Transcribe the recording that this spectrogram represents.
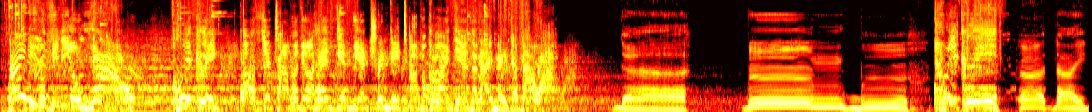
I need a video now! Quickly! Off the top of your head, give me a trendy topical idea that I may devour! Uh, um, uh, Quickly! uh, I,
